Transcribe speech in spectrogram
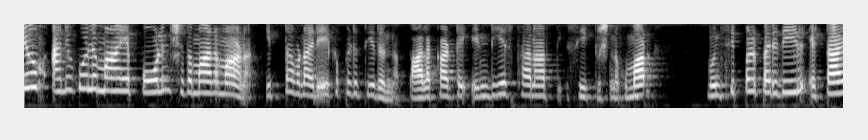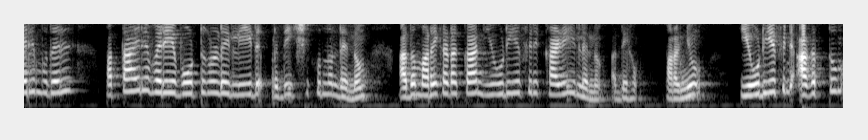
ഏറ്റവും അനുകൂലമായ പോളിംഗ് ശതമാനമാണ് ഇത്തവണ രേഖപ്പെടുത്തിയതെന്ന് പാലക്കാട്ടെ എൻ ഡി എ സ്ഥാനാർത്ഥി സി കൃഷ്ണകുമാർ. മുനിസിപ്പൽ പരിധിയിൽ എട്ടായിരം മുതൽ പത്തായിരം വരെ വോട്ടുകളുടെ ലീഡ് പ്രതീക്ഷിക്കുന്നുണ്ടെന്നും അത് മറികടക്കാൻ യു ഡി എഫിന് കഴിയില്ലെന്നും അദ്ദേഹം പറഞ്ഞു. യു ഡി എഫിന് അകത്തും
